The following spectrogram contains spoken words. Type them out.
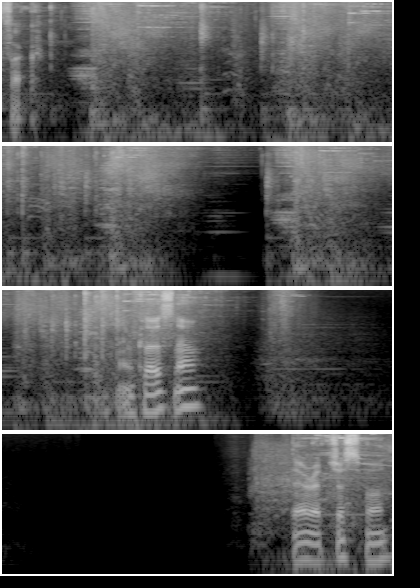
Fuck? I'm close now. They're at just spawn.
